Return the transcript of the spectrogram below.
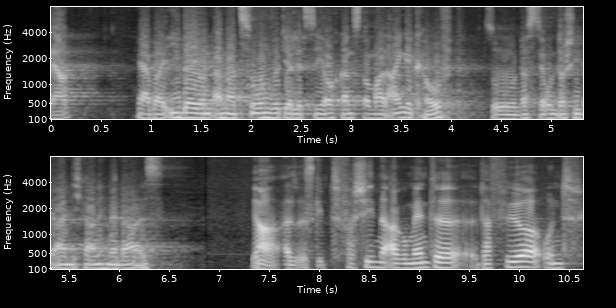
Ja. Ja, bei eBay und Amazon wird ja letztlich auch ganz normal eingekauft, so dass der Unterschied eigentlich gar nicht mehr da ist. Ja, also es gibt verschiedene Argumente dafür und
